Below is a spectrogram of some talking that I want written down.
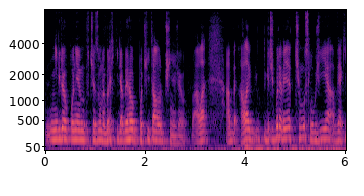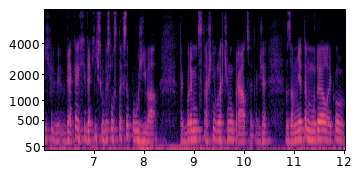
Nikdo po něm v Česu nebude chtít, aby ho počítal ručně, že jo? Ale, aby, ale když bude vědět, čemu slouží a v jakých, v, jakých, v jakých souvislostech se používá, tak bude mít strašně ulehčenou práci. Takže za mě ten model jako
